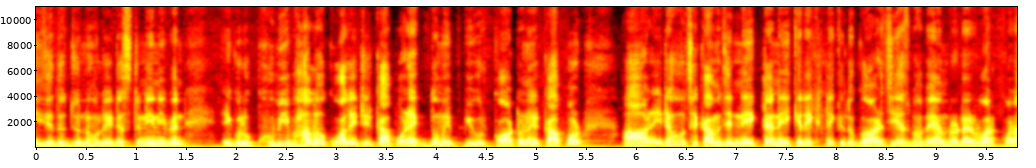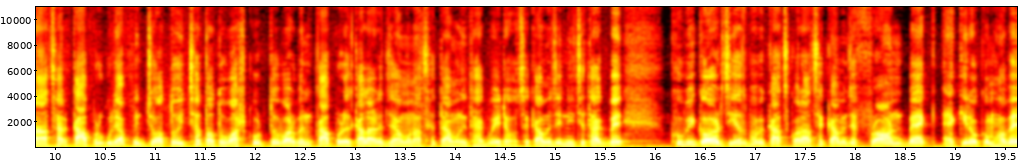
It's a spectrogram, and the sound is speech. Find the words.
নিজেদের জন্য হলে এই ড্রেসটা নিয়ে নেবেন। এগুলো খুবই ভালো কোয়ালিটির কাপড় একদমই পিওর কটনের কাপড়। আর এটা হচ্ছে কামেজের নেকটা নেকের এখানে কিন্তু গর্জিয়াসভাবে এমব্রয়ডারি ওয়ার্ক করা আছে। আর কাপড়গুলি আপনি যত ইচ্ছা তত ওয়াশ করতে পারবেন। কাপড়ের কালার যেমন আছে তেমনই থাকবে। এটা হচ্ছে কামেজের নিচে থাকবে। খুবই গর্জিয়াসভাবে কাজ করা আছে। কামেজের ফ্রন্ট ব্যাক একই রকম হবে।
